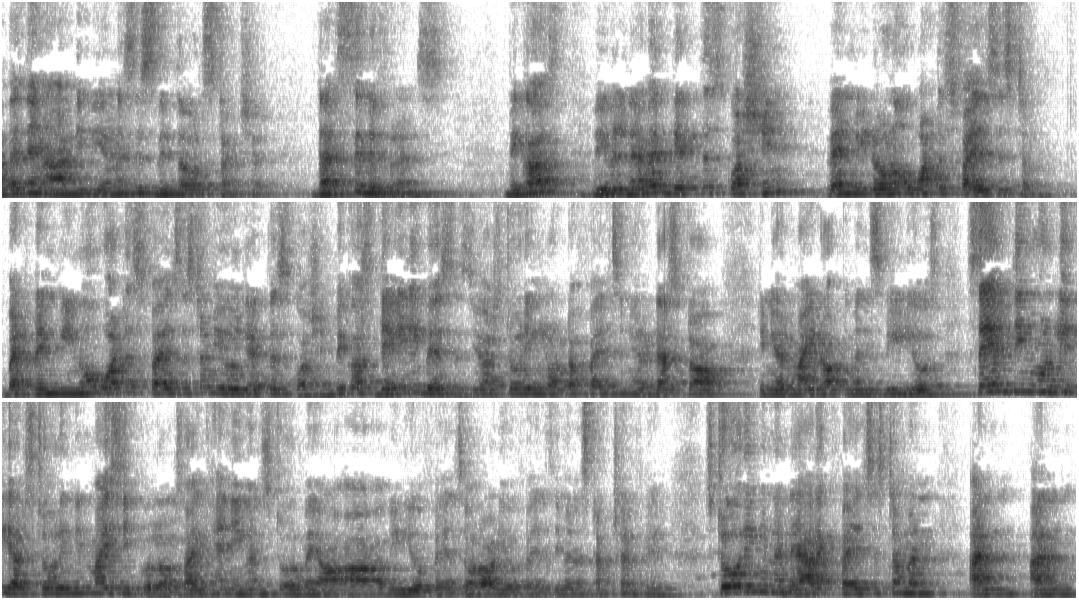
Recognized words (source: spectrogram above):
other than RDBMS is without structure. That's the difference. Because we will never get this question when we don't know what is file system. But when we know what is file system, you will get this question because daily basis you are storing a lot of files in your desktop, in your My Documents videos. Same thing only we are storing in MySQL also. I can even store my uh, uh, video files or audio files, even a structure file. Storing in a direct file system and, and, and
